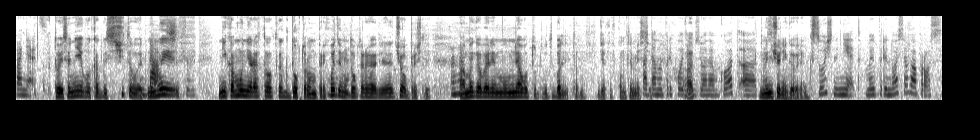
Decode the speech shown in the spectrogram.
понять. То есть они его как бы считывают, но Да, мы считывают. никому не рассказывают, как к доктору мы приходим, Да. доктор говорит, а вы пришли? Мгм. А мы говорим, у меня вот тут вот болит там где-то в каком-то месте. Когда мы приходим А в Зона в год, а, Мы ничего не говорим. к сущности, нет, мы приносим вопросы.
